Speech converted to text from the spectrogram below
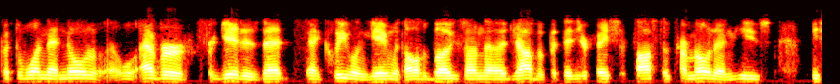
but the one that no one will ever forget is that that Cleveland game with all the bugs on the job. But then you're facing Fausto Carmona, and he's he's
